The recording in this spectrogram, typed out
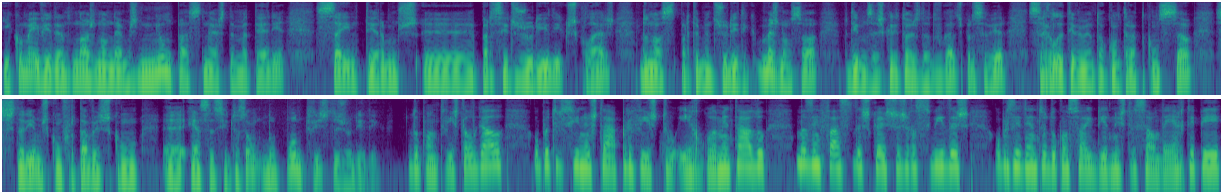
E como é evidente, nós não demos nenhum passo nesta matéria sem termos eh, parceiros jurídicos claros do nosso departamento jurídico, mas não só. Pedimos a escritórios de advogados para saber se relativamente ao contrato de concessão se estaríamos confortáveis com uh, essa situação do ponto de vista jurídico. Do ponto de vista legal, o patrocínio está previsto e regulamentado, mas em face das queixas recebidas, o presidente do Conselho de Administração da RTP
